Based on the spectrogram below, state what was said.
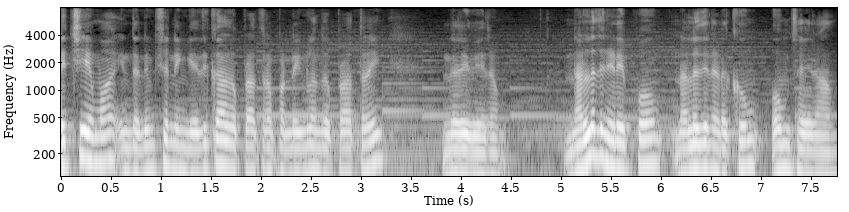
நிச்சயமாக இந்த நிமிஷம் நீங்கள் எதுக்காக பிரார்த்தனை பண்ணுறீங்களோ அந்த பிரார்த்தனை நிறைவேறும். நல்லது நினைப்போம் நல்லது நடக்கும். ஓம் சைராம்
